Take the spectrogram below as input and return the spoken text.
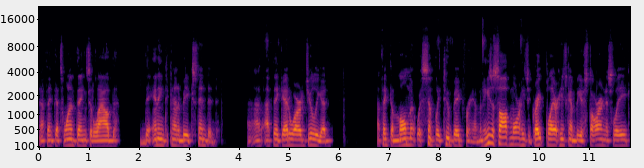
And I think that's one of the things that allowed the, inning to kind of be extended. I, I think Edouard Julien, I think the moment was simply too big for him. And he's a sophomore. He's a great player. He's going to be a star in this league.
